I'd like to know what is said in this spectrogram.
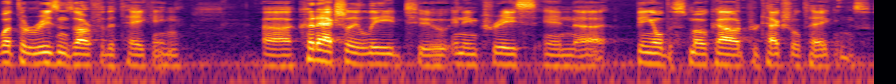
what the reasons are for the taking uh, could actually lead to an increase in uh, being able to smoke out pretextual takings.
